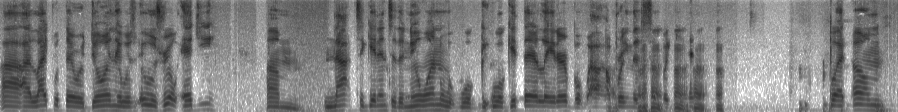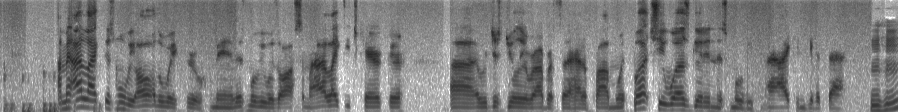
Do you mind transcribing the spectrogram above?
Uh, I liked what they were doing. It was it was real edgy. Um, not to get into the new one, we'll we'll, we'll get there later. But I'll, I'll bring this up again. But um, I mean, I like this movie all the way through. I mean, this movie was awesome. I liked each character. Uh, it was just Julia Roberts that I had a problem with, but she was good in this movie. I, I can give it that. Mm-hmm.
